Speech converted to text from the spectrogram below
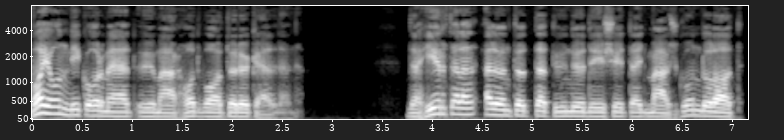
Vajon mikor mehet ő már hadba a török ellen? De hirtelen elöntötte tűnődését egy más gondolat,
